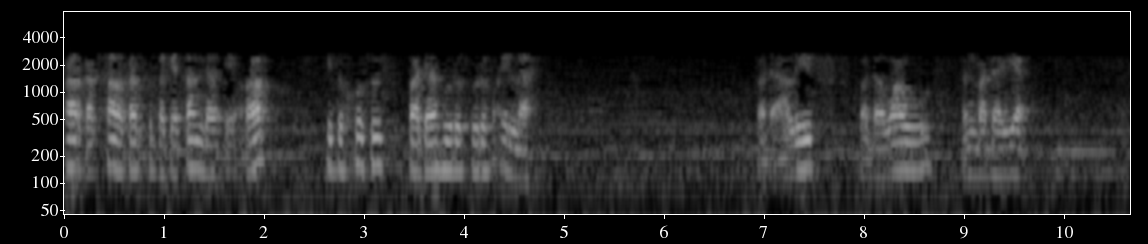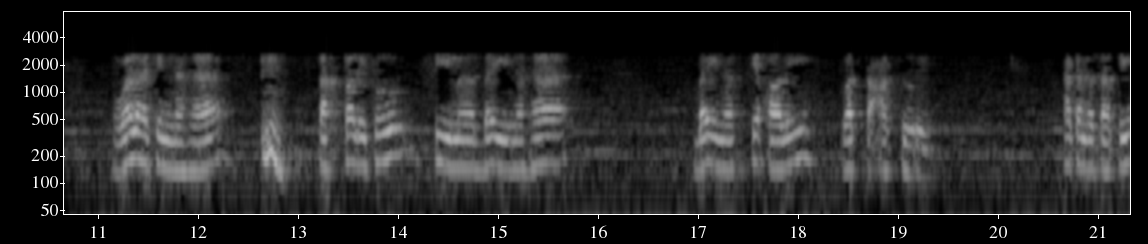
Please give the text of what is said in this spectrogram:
harkat-harkat sebagai tanda i'rab itu khusus pada huruf-huruf illah. Pada alif, pada waw, dan pada ya. Walakinnaha takhtalifu fima bainaha baina thiqali wa ta'assuri. Akan tetapi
